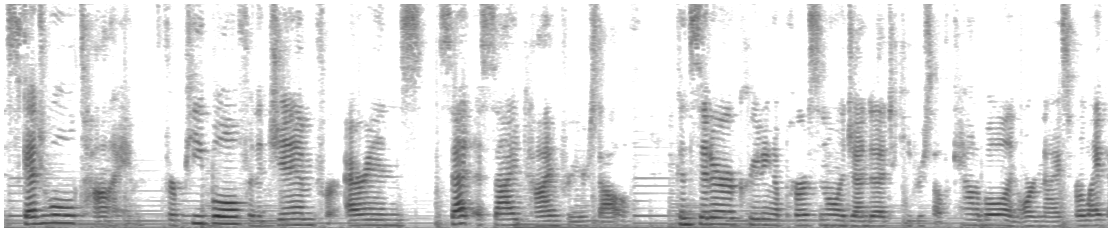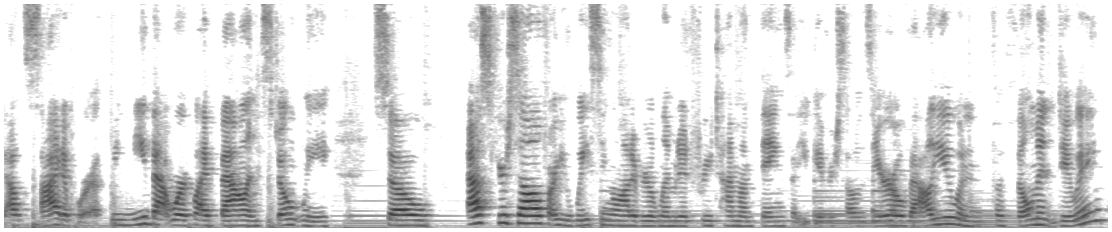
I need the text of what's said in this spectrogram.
schedule time for people, for the gym, for errands. Set aside time for yourself. Consider creating a personal agenda to keep yourself accountable and organized for life outside of work. We need that work life balance, don't we? So, Ask yourself are you wasting a lot of your limited free time on things that you give yourself zero value and fulfillment doing?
